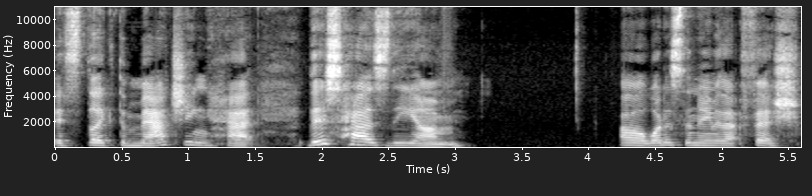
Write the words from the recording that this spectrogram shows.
It's like the matching hat. This has the, um, oh, what is the name of that fish?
